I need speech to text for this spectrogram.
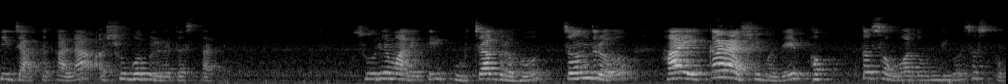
ही जातकाला अशुभ मिळत असतात. सूर्यमालेतील पुढचा ग्रह चंद्र हा एका राशीमध्ये फक्त सव्वा दोन दिवस असतो.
